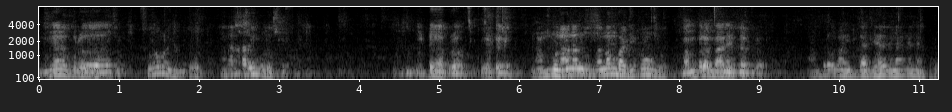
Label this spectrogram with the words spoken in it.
என்ன ப்ரோ விட்டுங்க ப்ரோ விட்டுங்க நம்ம நான் நம்பாட்டிக்கும் நம்புற மாதிரி இல்லை ப்ரோ அப்புறமா இதாட்டியாவது நாங்கள் என்ன bro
